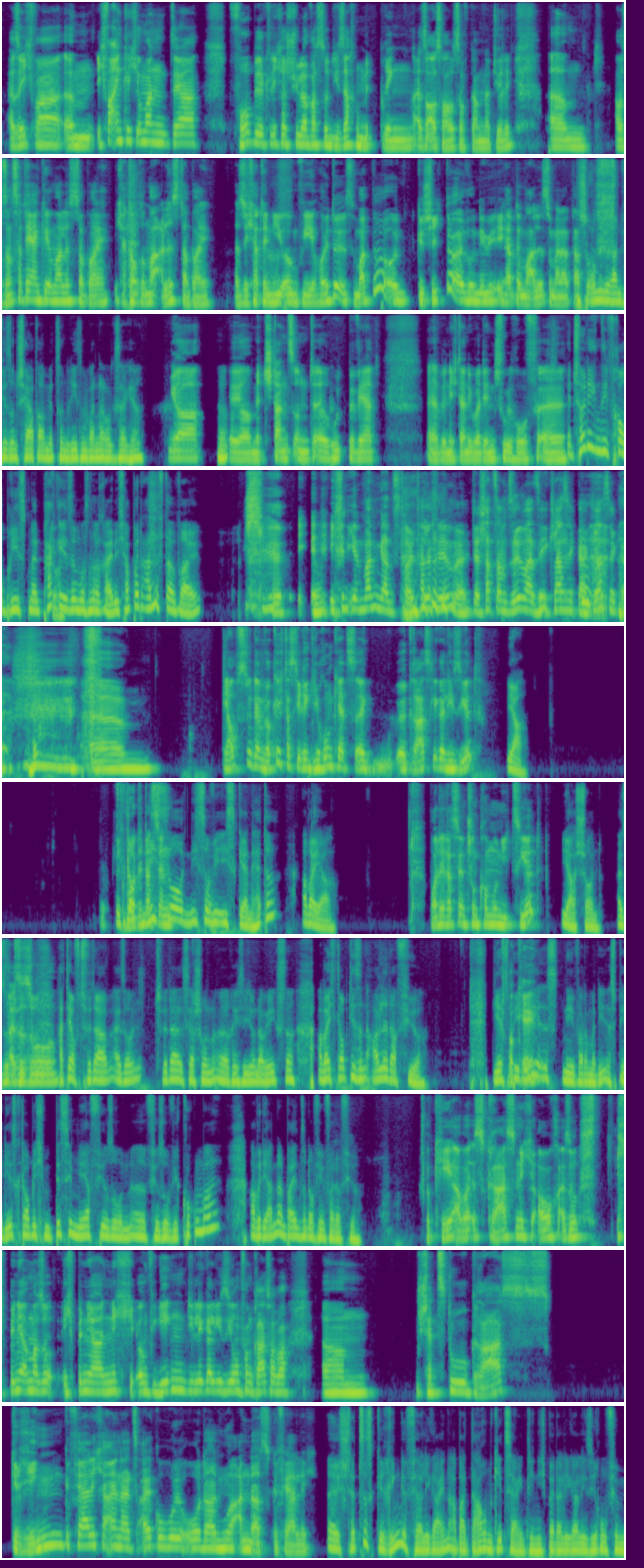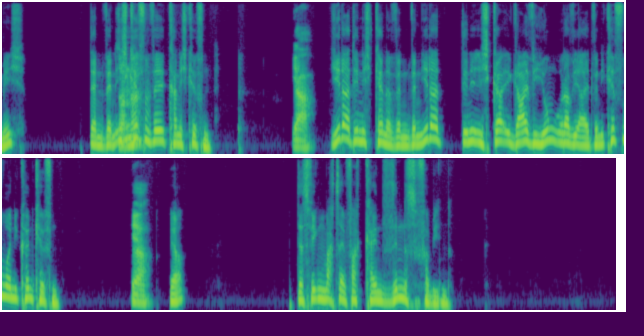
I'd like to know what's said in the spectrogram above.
Also ich war, ähm, ich war eigentlich immer ein sehr vorbildlicher Schüler, was so die Sachen mitbringen, also außer Hausaufgaben natürlich. Ähm, aber sonst hatte ich eigentlich immer alles dabei. Ich hatte auch immer alles dabei. Also ich hatte nie irgendwie, heute ist Mathe und Geschichte, also nehme ich, ich hatte immer alles in meiner Tasche. du rumgerannt wie so ein Sherpa mit so einem riesen Wanderrucksack, ja? Ja, Ja. ja, ja, mit Stanz und äh, Hut bewährt äh, bin ich dann über den Schulhof. Äh, Entschuldigen Sie, Frau Briest, mein Packesel muss noch rein. Ich habe heute alles dabei. ich ich finde ihren Mann ganz toll. Tolle Filme. Der Schatz am Silbersee, Klassiker, Klassiker. ähm, glaubst du denn wirklich, dass die Regierung jetzt äh, äh, Gras legalisiert? Ja. Ich glaube das nicht denn- so, nicht so, wie ich es gern hätte, aber ja. Wurde das denn schon kommuniziert? Ja, schon. Also, Also so. hat ja auf Twitter, also Twitter ist ja schon äh, richtig unterwegs da. Aber ich glaube, die sind alle dafür. Die SPD Okay. ist, nee, warte mal, die SPD ist, glaube ich, ein bisschen mehr für so ein, äh, für so, wir gucken mal. Aber die anderen beiden sind auf jeden Fall dafür. Okay, aber ist Gras nicht auch, also ich bin ja immer so, ich bin ja nicht irgendwie gegen die Legalisierung von Gras, aber ähm, schätzt du Gras gering gefährlicher ein als Alkohol oder nur anders gefährlich? Äh, ich schätze es gering gefährlicher ein, aber darum geht es ja eigentlich nicht bei der Legalisierung für mich. Denn wenn ich Sondern? kiffen will, kann ich kiffen. Ja, Jeder, den ich kenne, wenn, wenn jeder, den ich, ga- egal wie jung oder wie alt, wenn die kiffen wollen, die können kiffen. ja. Ja. Deswegen macht es einfach keinen Sinn, das zu verbieten.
